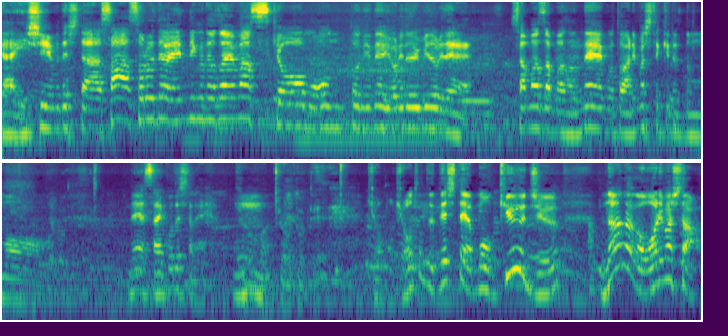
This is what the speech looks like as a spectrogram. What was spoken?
やいい CM でした。さあそれではエンディングでございます。今日も本当にねよりどりみどりでさまざまなねことありましたけれども。ね最高でしたね。うん。京都で。今日も京都ででしたよ。もう97が終わりました。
